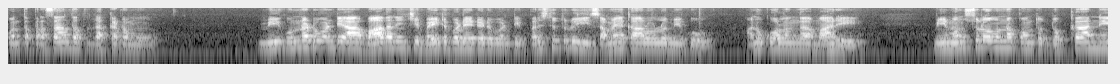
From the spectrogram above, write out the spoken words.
కొంత ప్రశాంతత దక్కటము మీకున్నటువంటి ఆ బాధ నుంచి బయటపడేటటువంటి పరిస్థితులు ఈ సమయకాలంలో మీకు అనుకూలంగా మారి మీ మనసులో ఉన్న కొంత దుఃఖాన్ని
